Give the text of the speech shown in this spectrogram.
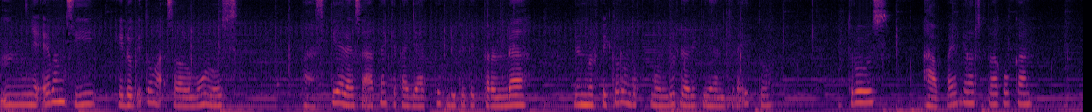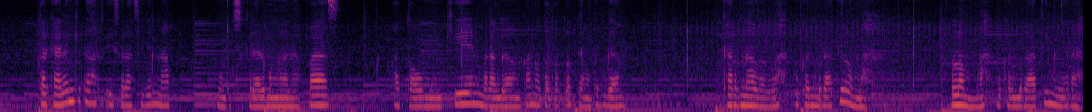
Hmm, ya emang sih, hidup itu gak selalu mulus. Pasti ada saatnya kita jatuh di titik terendah dan berpikir untuk mundur dari pilihan kita itu. Terus, apa yang kita harus lakukan? Terkadang kita harus istirahat sejenak, untuk sekedar menghela nafas atau mungkin merenggangkan otot-otot yang tegang. Karena lelah bukan berarti lemah. Lemah bukan berarti menyerah.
